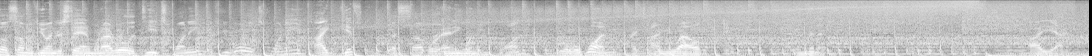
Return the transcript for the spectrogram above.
Just so some of you understand, when I roll a d20, if you roll a 20, I gift a sub or anyone you want. roll a 1, I time you out in a minute. Ah, uh, yeah.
